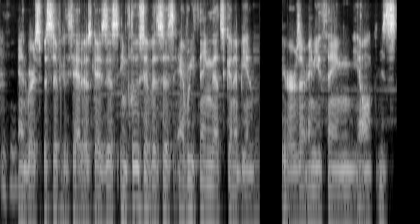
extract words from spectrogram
mm-hmm. and very specifically said, "Okay, is this inclusive? Is this everything that's going to be in or is there anything, you know, is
